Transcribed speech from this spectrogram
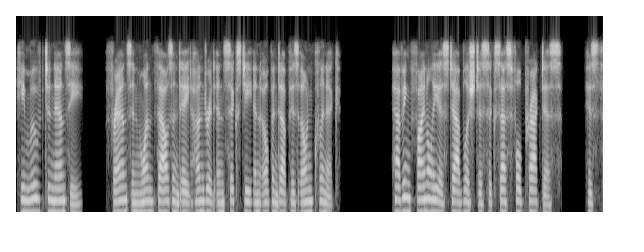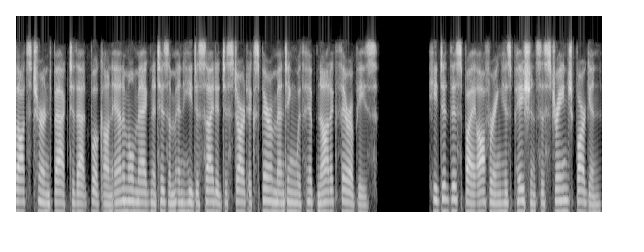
He moved to Nancy, France in 1860 and opened up his own clinic. Having finally established a successful practice, his thoughts turned back to that book on animal magnetism and he decided to start experimenting with hypnotic therapies. He did this by offering his patients a strange bargain,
